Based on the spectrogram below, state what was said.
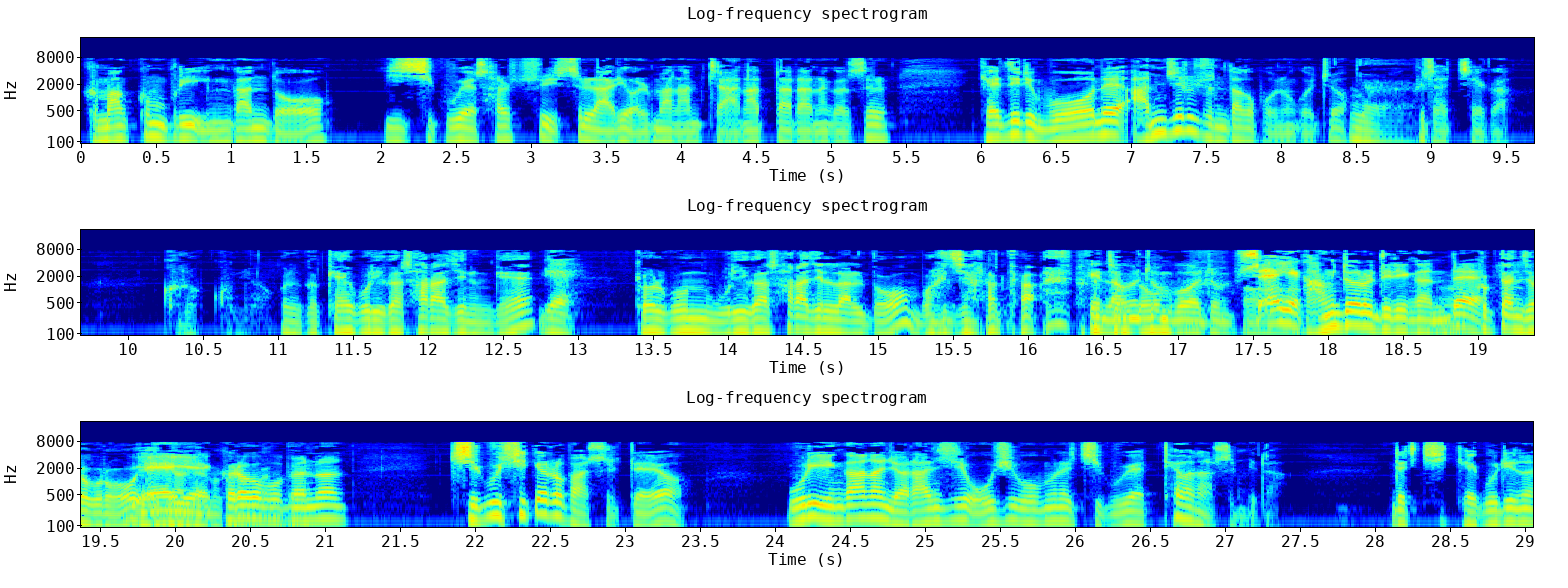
그만큼 우리 인간도 이 지구에 살 수 있을 날이 얼마 남지 않았다라는 것을 개들이 무언의 암시를 준다고 보는 거죠. 네. 그 자체가. 그렇군요. 그러니까 개구리가 사라지는 게 예. 결국은 우리가 사라질 날도 멀지 않았다. 그게 너무 좀뭐 좀 세게 어, 강조를 드린 건데. 어, 극단적으로 예, 예. 그러고. 보면은 지구 시계로 봤을 때요. 우리 인간은 11시 55분에 지구에 태어났습니다. 근데 지- 개구리는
